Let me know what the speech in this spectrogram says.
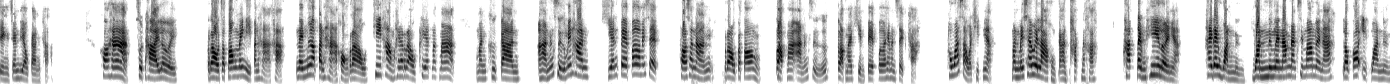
จริงเช่นเดียวกันค่ะ ข้อ 5 สุดท้ายเลย เราจะต้องไม่หนีปัญหาค่ะ ในเมื่อปัญหาของเราที่ทำให้เราเครียดมากๆ มันคือการอ่านหนังสือไม่ทันเขียนเปเปอร์ไม่เสร็จ เพราะฉะนั้นเราก็ต้อง กลับมาอ่านหนังสือกลับมาเขียนเปเปอร์ให้มันเสร็จค่ะ เพราะว่าเสาร์อาทิตย์เนี่ย มันไม่ใช่เวลาของการพักนะคะ พักเต็มที่เลยเนี่ย ให้ได้วันหนึ่ง วันหนึ่งเลยนะแม็กซิมัมเลยนะ แล้วก็อีกวันหนึ่ง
